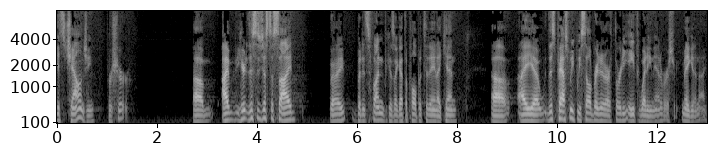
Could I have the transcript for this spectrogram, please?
it's challenging for sure. Um, I'm here. This is just a side, right? but it's fun because I got the pulpit today and I can. Uh, I, uh, this past week we celebrated our 38th wedding anniversary, Megan and I.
